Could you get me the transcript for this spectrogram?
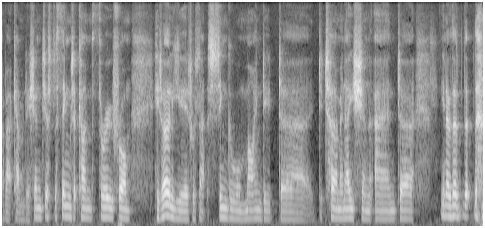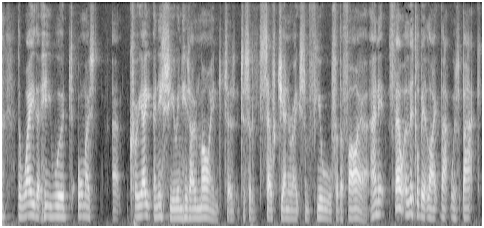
about Cavendish and just the things that come through from his early years was that single-minded uh, determination and uh, you know the, the the way that he would almost uh, create an issue in his own mind to, to sort of self-generate some fuel for the fire. And it felt a little bit like that was back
